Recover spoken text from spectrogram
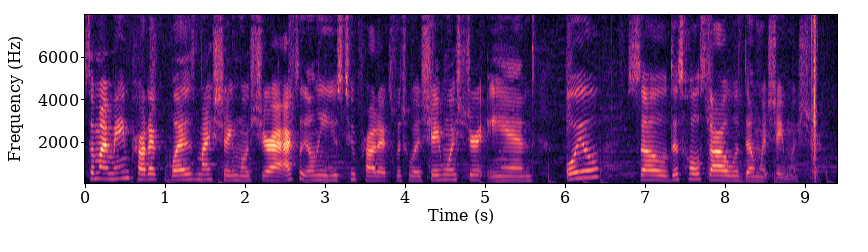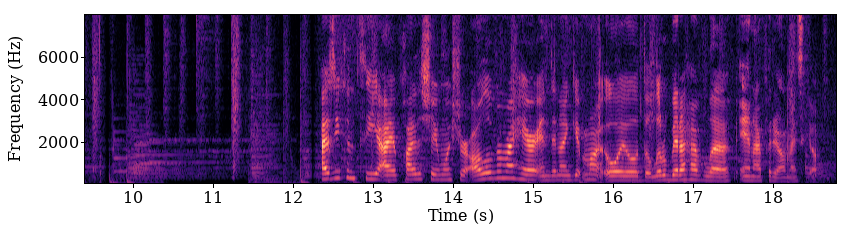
So my main product was my Shea Moisture. I actually only used two products, which was Shea Moisture and oil. So this whole style was done with Shea Moisture. As you can see, I apply the Shea Moisture all over my hair and then I get my oil, the little bit I have left, and I put it on my scalp.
